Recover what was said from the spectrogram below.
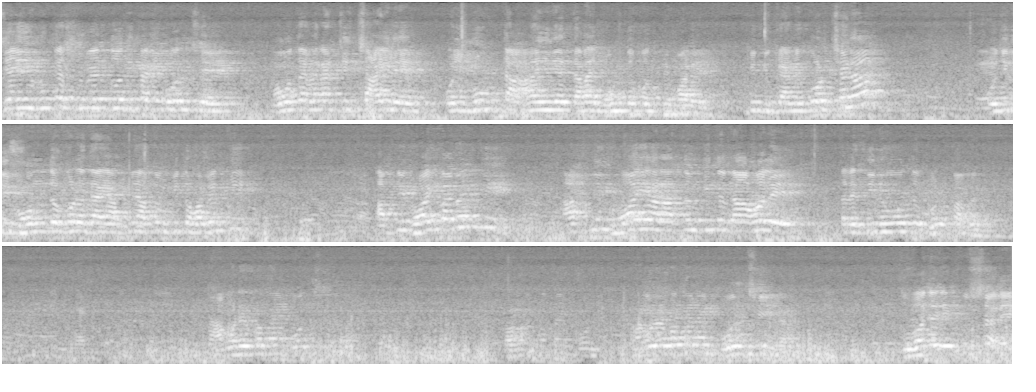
যেই মুখে শুভেন্দু অধিকারী বলছে, মমতা ব্যানার্জি চাইলে ওই মুখটা আইনের দ্বারাই বন্ধ করতে পারে। কিন্তু কেন করছে না? ও যদি বন্ধ করে দেয়, আপনি আতঙ্কিত হবেন কি? আপনি ভয় পাবেন কি? আপনি ভয় আর আতঙ্কিত না হলে তাহলে তৃণমূল তো ভোট পাবেন না। ভাঙড়ের কথা আমি বলছি না। ভাঙড়ের কথা আমি বলছি না দু হাজার একুশ সালে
